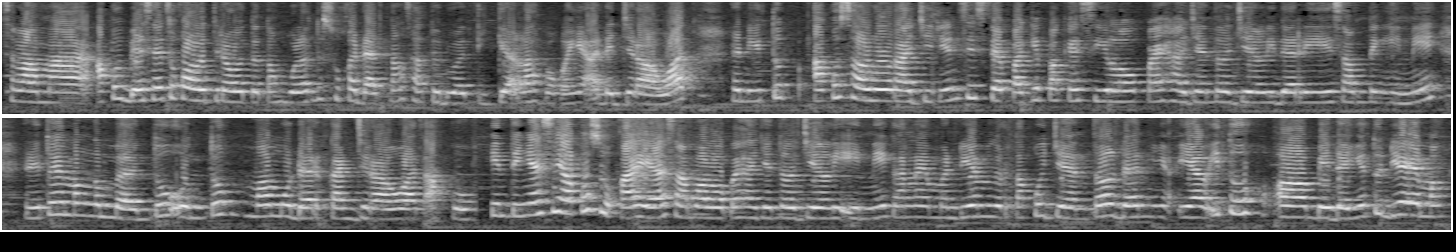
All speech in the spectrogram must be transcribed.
selama aku biasanya tuh kalau jerawat datang bulan tuh suka datang 1 2 3 lah. Pokoknya ada jerawat. Dan itu aku selalu rajinin sih setiap pagi pakai si low pH gentle jelly dari something ini dan itu emang ngebantu untuk memudarkan jerawat aku. Intinya sih aku suka ya sama low pH gentle jelly ini karena emang dia menurut aku gentle dan ya, ya itu uh, bedanya tuh dia emang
